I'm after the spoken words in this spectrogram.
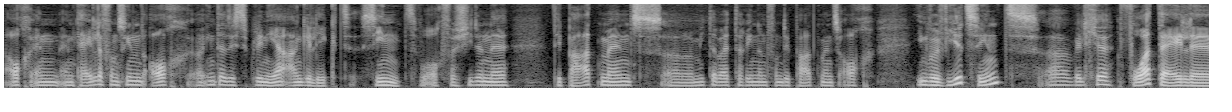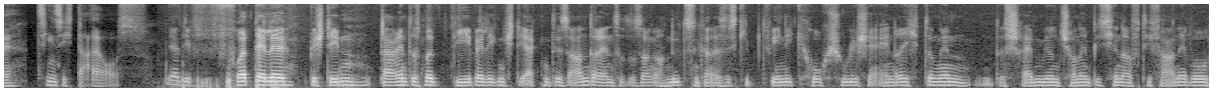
auch ein, ein Teil davon sind, auch äh, interdisziplinär angelegt sind, wo auch verschiedene Departments, äh, Mitarbeiterinnen von Departments auch involviert sind. Äh, welche Vorteile ziehen sich daraus? Ja, die Vorteile bestehen darin, dass man die jeweiligen Stärken des anderen sozusagen auch nützen kann. Also es gibt wenig hochschulische Einrichtungen, das schreiben wir uns schon ein bisschen auf die Fahne, wo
